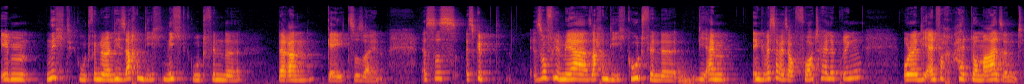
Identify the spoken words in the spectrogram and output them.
eben nicht gut finde oder die Sachen, die ich nicht gut finde, daran gay zu sein. Es, ist, es gibt so viel mehr Sachen, die ich gut finde, die einem in gewisser Weise auch Vorteile bringen oder die einfach halt normal sind.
